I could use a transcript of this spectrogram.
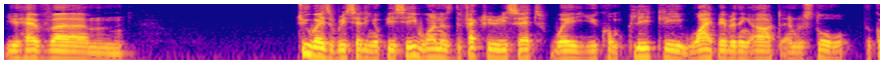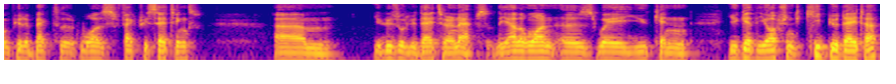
You have um, two ways of resetting your PC. One is the factory reset, where you completely wipe everything out and restore the computer back to it was factory settings. Um, you lose all your data and apps. The other one is where you can you get the option to keep your data.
